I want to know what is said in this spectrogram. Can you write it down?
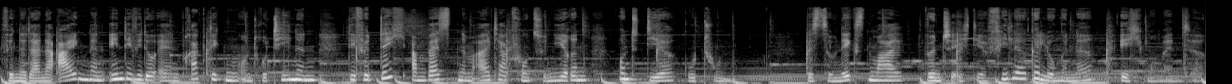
Finde deine eigenen individuellen Praktiken und Routinen, die für dich am besten im Alltag funktionieren und dir gut tun. Bis zum nächsten Mal wünsche ich dir viele gelungene Ich-Momente.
